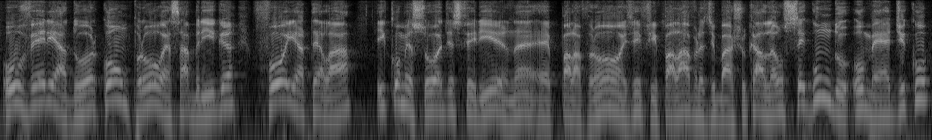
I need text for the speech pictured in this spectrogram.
o vereador comprou essa briga, foi até lá e começou a desferir, né, é, palavrões, enfim, palavras de baixo calão, segundo o médico,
